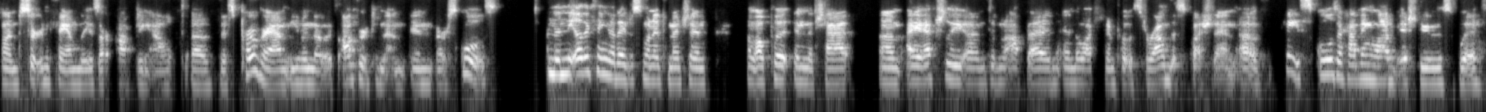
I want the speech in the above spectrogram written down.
um, certain families are opting out of this program, even though it's offered to them in our schools? And then the other thing that I just wanted to mention, um, I'll put in the chat, um, I actually um, did an op-ed in the Washington Post around this question of, hey, schools are having a lot of issues with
